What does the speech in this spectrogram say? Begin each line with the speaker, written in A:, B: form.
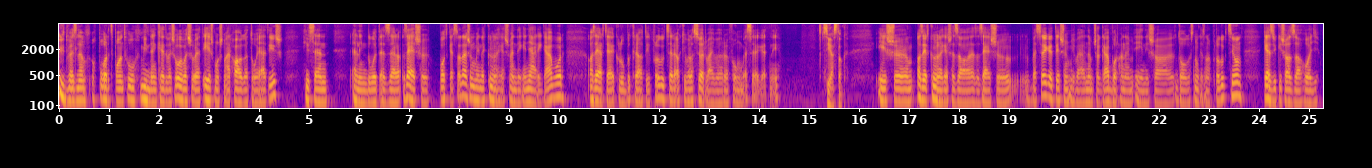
A: Üdvözlöm a port.hu minden kedves olvasóját és most már hallgatóját is, hiszen elindult ezzel az első podcast adásunk, melynek különleges vendége Nyári Gábor, az RTL Klub kreatív producere, akivel a Survivorről fogunk beszélgetni.
B: Sziasztok!
A: És azért különleges ez, a, ez az első beszélgetésünk, mivel nem csak Gábor, hanem én is a, dolgoztunk ezen a produkción. Kezdjük is azzal, hogy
